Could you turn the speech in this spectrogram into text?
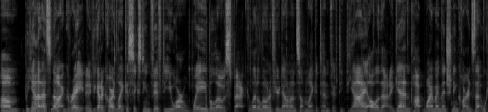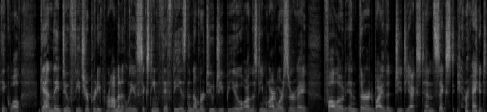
Um, but yeah, that's not great. And if you got a card like a 1650, you are way below spec, let alone if you're down on something like a 1050 Ti, all of that. Again, pop, why am I mentioning cards that weak? Well, again, they do feature pretty prominently. 1650 is the number two GPU on the Steam hardware survey, followed in third by the GTX 1060, right?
